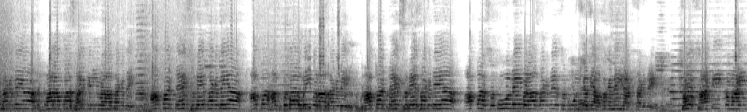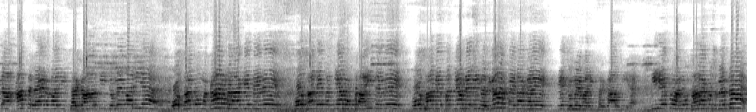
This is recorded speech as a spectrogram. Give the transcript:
ਸਕਦੇ ਸਕਦੇ ਆ ਪਰ ਆਪਾਂ ਸੜਕ ਨਹੀਂ ਬਣਾ ਸਕਦੇ। ਆਪਾਂ ਟੈਕਸ ਦੇ ਸਕਦੇ ਆ ਆਪਾਂ ਹਸਪਤਾਲ ਨਹੀਂ ਬਣਾ ਸਕਦੇ। ਆਪਾਂ ਟੈਕਸ ਦੇ ਸਕਦੇ ਆ ਆਪਾਂ ਸਕੂਲ ਨਹੀਂ ਬਣਾ ਸਕਦੇ ਸਕੂਲ ਦੇ ਅਧਿਆਪਕ ਨਹੀਂ ਰੱਖ ਸਕਦੇ। ਸੋ ਸਾਡੀ ਕਮਾਈ ਦਾ ਅੱਧ ਲੈਣ ਵਾਲੀ ਸਰਕਾਰ ਦੀ ਜ਼ਿੰਮੇਵਾਰੀ ਹੈ। ਉਹ ਸਾਨੂੰ ਮਕਾਨ ਬਣਾ ਕੇ ਦੇਵੇ ਉਹ ਸਾਡੇ ਬੱਚਿਆਂ ਨੂੰ ਪੜ੍ਹਾਈ ਦੇਵੇ ਉਹ ਸਾਡੇ ਬੱਚਿਆਂ ਦੇ ਲਈ ਰੁਜ਼ਗਾਰ ਪੈਦਾ ਕਰੇ ਇਹ ਜ਼ਿੰਮੇਵਾਰੀ ਸਰਕਾਰ ਦੀ ਹੈ। ਕੀ ਇਹ ਤੁਹਾਨੂੰ ਸਾਰਾ ਕੁਝ ਮਿਲਦਾ ਹੈ?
